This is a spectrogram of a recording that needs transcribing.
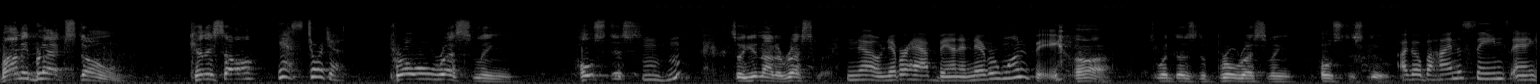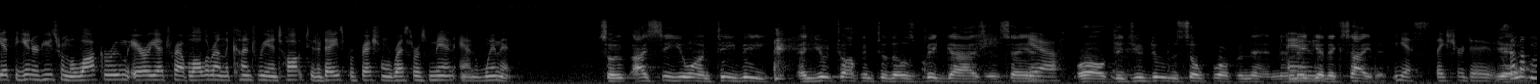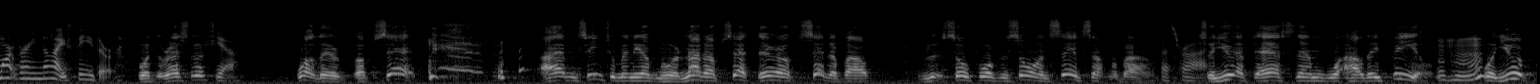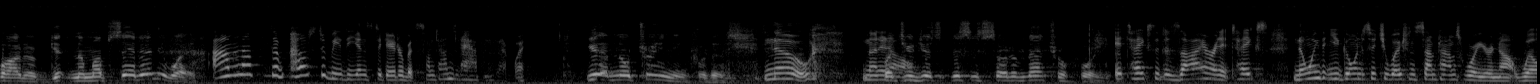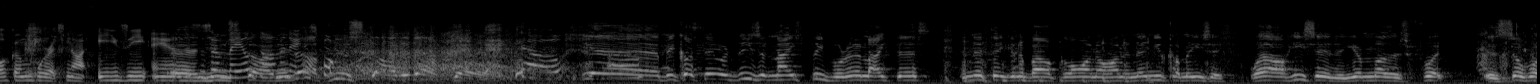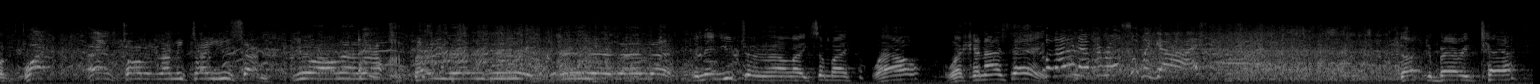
Boni Blackstone, Kennesaw, Yes, Georgia. pro wrestling hostess. Mm-hmm. So you're not a wrestler. No, never have been and never want to be. Ah, what does the pro wrestling hostess do? I go behind the scenes and get the interviews from the locker room area, travel all around the country, and talk to today's professional wrestlers, men and women. So I see you on TV, and you're talking to those big guys and saying, Yeah. well, did you do the so forth and that? And then they get excited. Yes, they sure do. Yeah. Some of them aren't very nice either. What, the wrestlers? Yeah. Well, they're upset. I haven't seen too many of them who are not upset. They're upset about so forth and so on, said something about them. That's right. So you have to ask them wh- how they feel. Mm-hmm. Well, you're part of getting them upset anyway. I'm not supposed to be the instigator, but sometimes it happens that way. You have no training for this. No, none at all. But you just, this is sort of natural for you. It takes a desire and it takes knowing that you go into situations sometimes where you're not welcome, where it's not easy, and, this is a male-dominated sport. You started up, though. No. Yeah, because they were, these are nice people. They're like this, and they're thinking about going on, and then you come in and you say, well, he said that your mother's foot is so forth. What? And told her, let me tell you something. You all that, and then you turn around like somebody, well, what can I say? But I don't have to wrestle the guy. Dr. Barry Taft,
